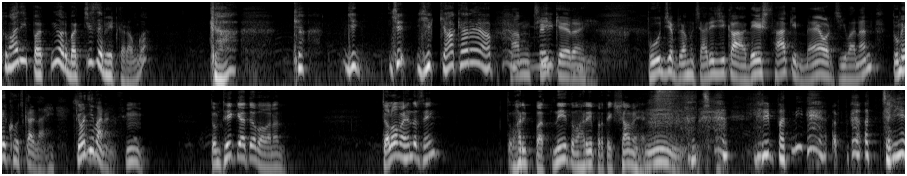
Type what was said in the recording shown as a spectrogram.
तुम्हारी पत्नी और बच्ची से भेंट कराऊँगा। क्या? क्या? ये ये ये क्या कह रहे हैं आप? हम ठीक कह रहे हैं। पूज्य ब्रह्मचारी जी का आदेश था कि मैं और जीवानंद तुम्हें खोज कर लाएँ। क्यों जीवानंद? तुम ठीक कहते हो भवानंद। चलो महेंद्र सिंह तुम्हारी पत्नी तुम्हारी प्रतीक्षा में है। मेरी पत्नी? अब- अब चलिए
